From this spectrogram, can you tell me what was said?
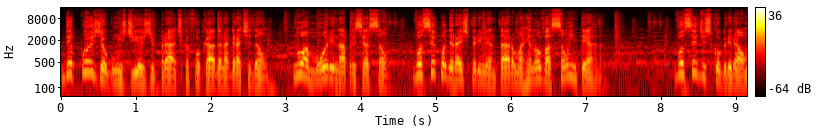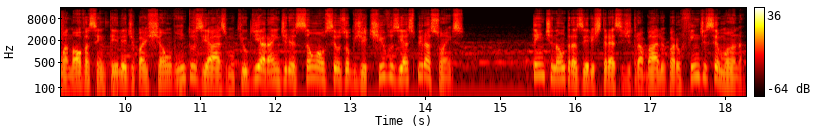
Depois de alguns dias de prática focada na gratidão, no amor e na apreciação, você poderá experimentar uma renovação interna. Você descobrirá uma nova centelha de paixão e entusiasmo que o guiará em direção aos seus objetivos e aspirações. Tente não trazer estresse de trabalho para o fim de semana,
